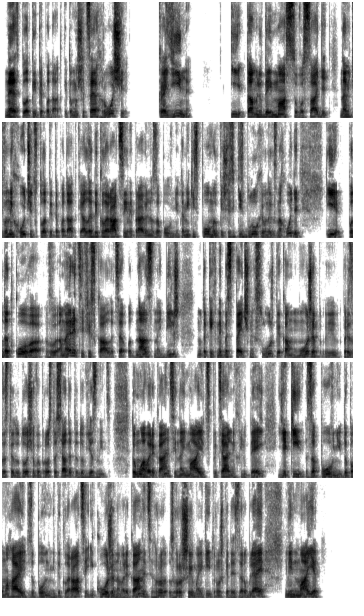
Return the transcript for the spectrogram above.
Не сплатити податки, тому що це гроші країни, і там людей масово садять, навіть вони хочуть сплатити податки, але декларації неправильно заповнюють. Там якісь помилки, щось якісь блохи в них знаходять. І податкова в Америці фіскали це одна з найбільш ну, таких небезпечних служб, яка може е, призвести до того, що ви просто сядете до в'язниці. Тому американці наймають спеціальних людей, які заповнюють, допомагають заповнені декларації, і кожен американець з грошима, який трошки десь заробляє, він має.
